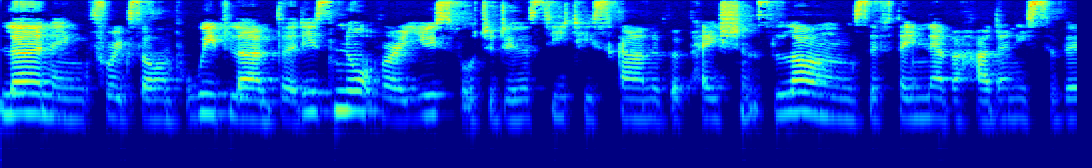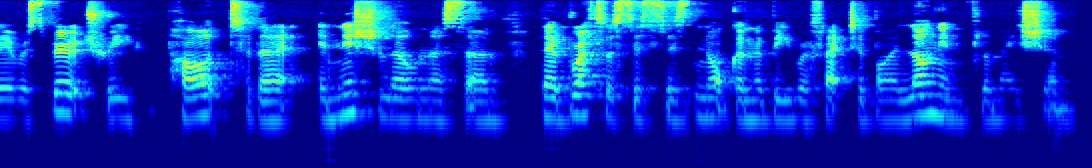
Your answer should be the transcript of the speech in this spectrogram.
learning, for example, we've learned that it's not very useful to do a CT scan of a patient's lungs if they never had any severe respiratory part to their initial illness. Um, their breathlessness is not going to be reflected by lung inflammation.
